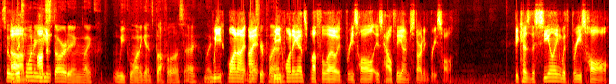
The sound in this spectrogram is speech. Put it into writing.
So which um, one are I'm you starting? Like week one against Buffalo, say. Like week one, I, I what's your plan? week one against Buffalo. If Breece Hall is healthy, I'm starting Breece Hall. because the ceiling with Breece Hall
